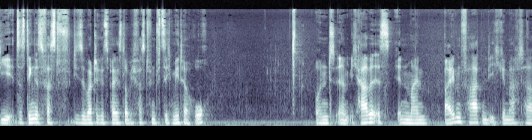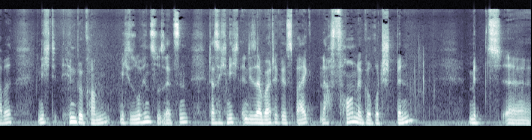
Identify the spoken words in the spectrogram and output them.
Die, das Ding ist fast, diese Vertical Spike ist, glaube ich, fast 50 Meter hoch. Und ähm, ich habe es in meinen beiden Fahrten, die ich gemacht habe, nicht hinbekommen, mich so hinzusetzen, dass ich nicht in dieser Vertical Spike nach vorne gerutscht bin, mit äh,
